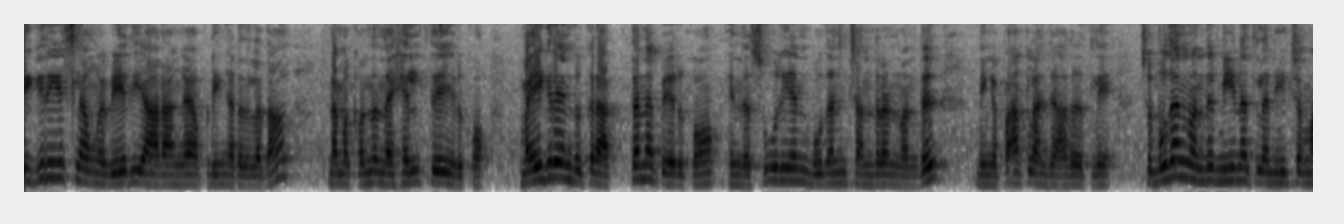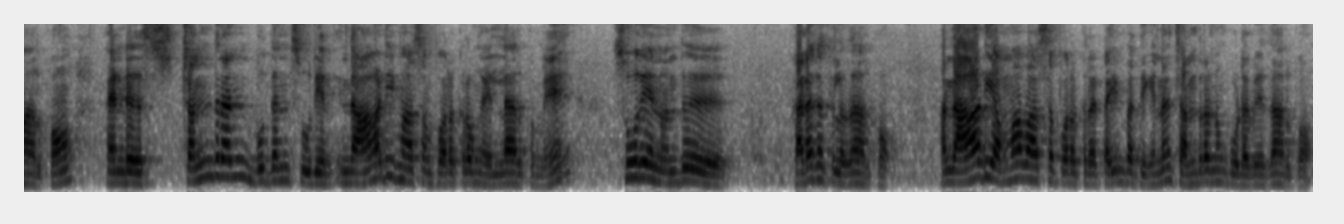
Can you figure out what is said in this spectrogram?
டிகிரிஸில் அவங்க வேரி ஆறாங்க அப்படிங்கிறதுல தான் நமக்கு வந்து அந்த ஹெல்த்தே இருக்கும். மைக்ரேன் இருக்கிற அத்தனை பேருக்கும் இந்த சூரியன் புதன் சந்திரன் வந்து நீங்கள் பார்க்கலாம் ஜாதகத்திலே. ஸோ புதன் வந்து மீனத்தில் நீச்சமாக இருக்கும். அண்டு சந்திரன் புதன் சூரியன் இந்த ஆடி மாதம் பிறக்கிறவங்க எல்லாருக்குமே சூரியன் வந்து கடகத்தில் தான் இருக்கும். அந்த ஆடி அமாவாசை பிறக்கிற டைம் பார்த்திங்கன்னா சந்திரனும் கூடவே தான் இருக்கும்.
